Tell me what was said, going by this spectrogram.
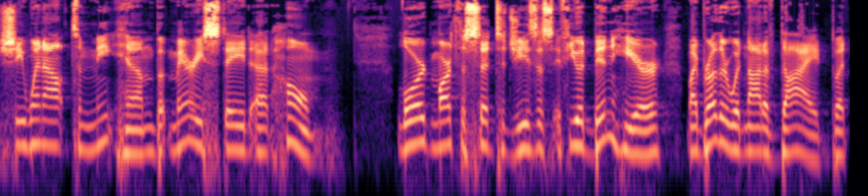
she went out to meet him, but Mary stayed at home. Lord, Martha said to Jesus, If you had been here, my brother would not have died, but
